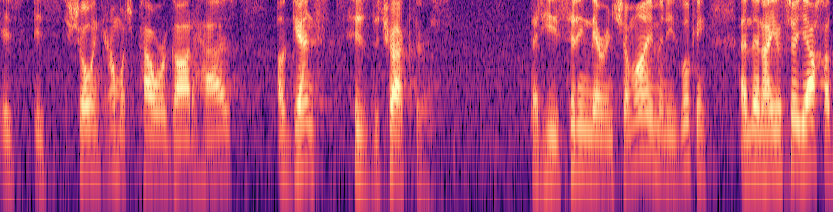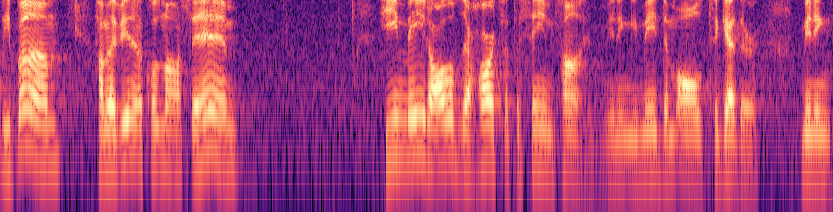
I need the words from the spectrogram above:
is is showing how much power God has against His detractors. That He's sitting there in Shemaim and He's looking, and then Hayotzer Yachad Libam Hamavina Kol Maasehem. He made all of their hearts at the same time, meaning He made them all together. Meaning,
